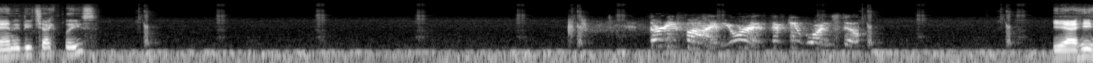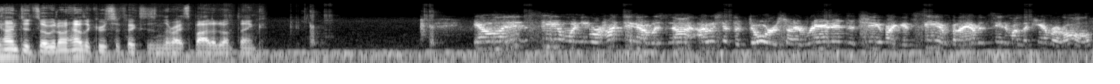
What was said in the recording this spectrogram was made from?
Sanity check, please? Thirty-five. You're at fifty-one still. Yeah, he hunted, so we don't have the crucifixes in the right spot, I don't think. Yeah, well, I didn't see him when you were hunting. I was not. I was at the door, so I ran in to see if I could see him, but I haven't seen him on the camera at all.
